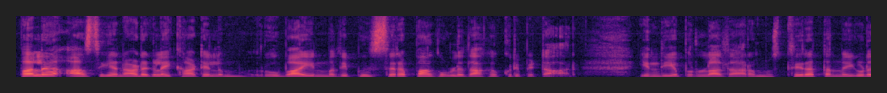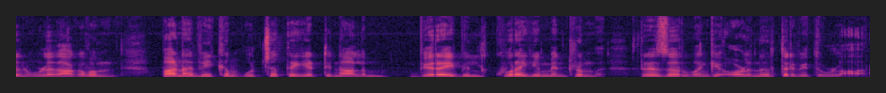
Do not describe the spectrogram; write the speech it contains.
பல ஆசிய நாடுகளை காட்டிலும் ரூபாயின் மதிப்பு சிறப்பாக உள்ளதாக குறிப்பிட்டார். இந்திய பொருளாதாரம் ஸ்திரத்தன்மையுடன் உள்ளதாகவும் பணவீக்கம் உச்சத்தை எட்டினாலும் விரைவில் குறையும் என்றும் ரிசர்வ் வங்கி ஆளுநர் தெரிவித்துள்ளார்.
